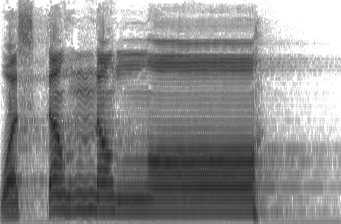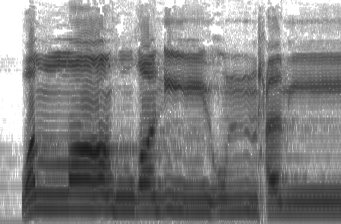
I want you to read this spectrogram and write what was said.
واستغنى الله Wallahu ganijun hamid.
